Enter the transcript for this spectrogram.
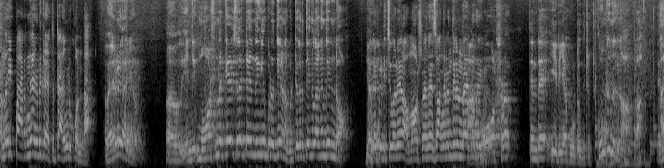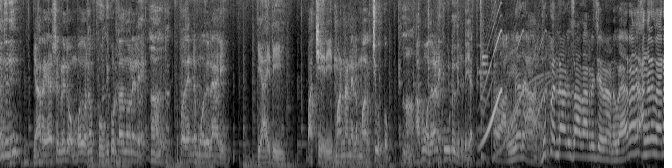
എന്നാ ഈ പറഞ്ഞ അങ്ങോട്ട് കേട്ടിട്ട് അങ്ങോട്ട് കൊണ്ടാ. വേറൊരു കാര്യം. എന്തെങ്കിലും മോഷണ കേസിലൊക്കെ എന്തെങ്കിലും പ്രതിയാണോ? കുറ്റകൃത്യങ്ങൾ അങ്ങനെ ഉണ്ടോ? അല്ല പിടിച്ചു പറയോ? മോഷണ കേസോ അങ്ങനെ എന്തെങ്കിലും ഉണ്ടായിരുന്നത്? മോഷണത്തിന്റെ ഇരി ഞാൻ കൂട്ടു നിന്നിട്ടുണ്ട് കൂട്ടു നിൽക്കണോ അതിന് ഞാൻ റേഷൻ കടയിൽ ഒമ്പത് കൊല്ലം തൂക്കി കൊടുക്കാന്നോനല്ലേ അപ്പൊ അതെന്റെ മുതലാളി ഈ അരി പച്ചരി മണ്ണെണ്ണ എല്ലാം മറിച്ചു വെക്കും. അപ്പൊ മുതലാളി കൂട്ടുന്നിട്ട് ഞാൻ അങ്ങനെ അതിപ്പോ എല്ലാവരും സാധാരണ ചെയ്യണതാണ് വേറെ അങ്ങനെ വേറെ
